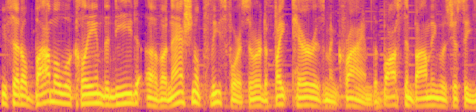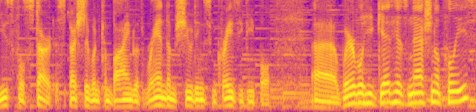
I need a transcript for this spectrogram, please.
he said Obama will claim the need of a national police force in order to fight terrorism and crime. The Boston bombing was just a useful start, especially when combined with random shootings and crazy people. Uh, where will he get his national police?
